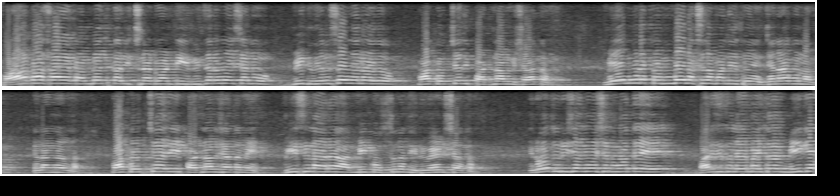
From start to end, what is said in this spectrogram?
బాబాసాహెబ్ అంబేద్కర్ ఇచ్చినటువంటి రిజర్వేషన్ మీకు తెలిసేదే తెలియదు మాకు వచ్చేది పద్నాలుగు శాతం. మేము కూడా తొంభై లక్షల మంది జనాభా ఉన్నాం తెలంగాణలో. మాకు వచ్చేది పద్నాలుగు శాతమే. బీసీలారా మీకు వస్తున్నది ఇరవై ఏడు శాతం. ఈరోజు రిజర్వేషన్ పోతే పరిస్థితులు ఏమవుతాయో మీకే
